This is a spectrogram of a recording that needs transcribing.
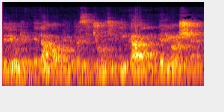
ulteriori ed ancora più prestigiosi incarichi e riconoscimenti.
